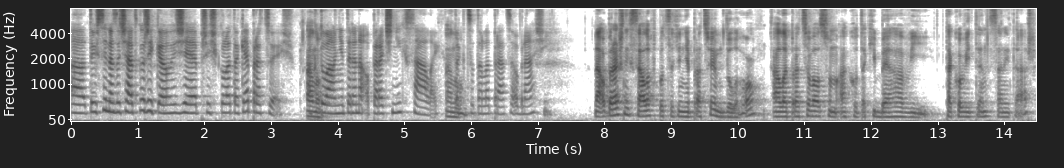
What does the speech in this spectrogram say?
Uh, ty už si na začátku říkal, že při škole také pracuješ. Ano. Aktuálně teda na operačních sálech. Ano. Tak co tahle práce obnáší? Na operačných sáloch v podstate nepracujem dlho, ale pracoval som ako taký behavý, takový ten sanitář.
